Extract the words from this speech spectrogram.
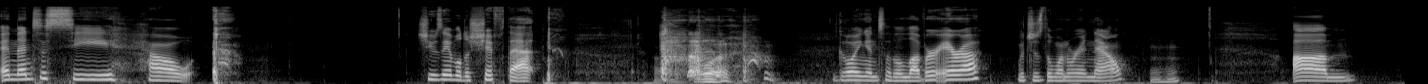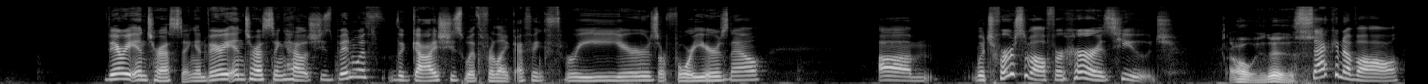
and then to see how she was able to shift that Boy. going into the lover era, which is the one we're in now. Um, very interesting, and very interesting how she's been with the guy she's with for like I think three years or four years now. Um, which first of all for her is huge. Oh, it is. Second of all,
